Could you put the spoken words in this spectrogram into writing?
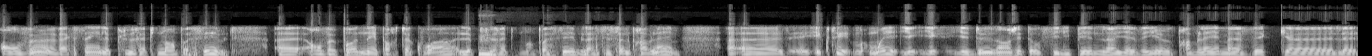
On veut un vaccin le plus rapidement possible. Euh, on veut pas n'importe quoi le plus mm. rapidement possible. C'est ça le problème. Euh, euh écoutez, moi, il y, a deux ans, j'étais aux Philippines. Il y avait eu un problème avec euh, le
